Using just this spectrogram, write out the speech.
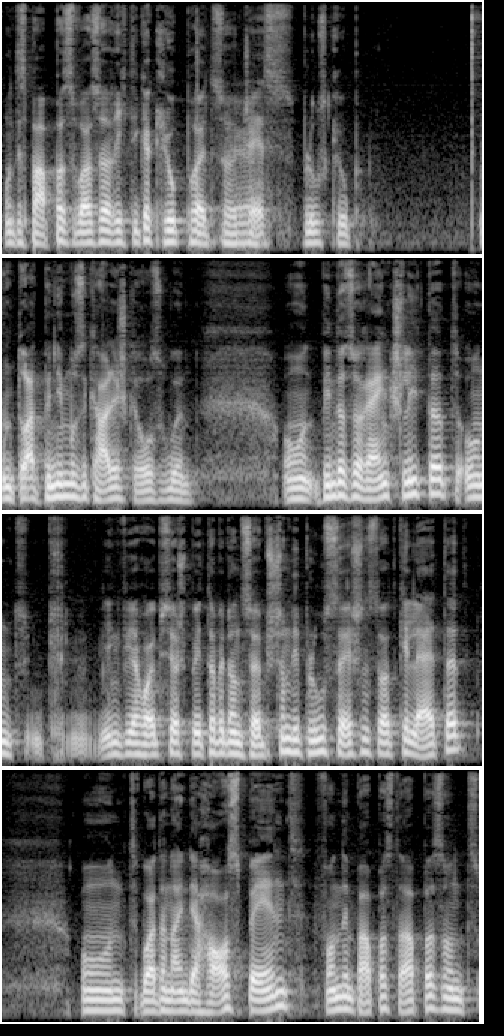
Und das Papas war so ein richtiger Club halt, so ein ja. Jazz-Blues-Club. Und dort bin ich musikalisch groß geworden. Und bin da so reingeschlittert und irgendwie ein halbes Jahr später habe ich dann selbst schon die Blues-Sessions dort geleitet und war dann auch in der Hausband von den Papas Tapas und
